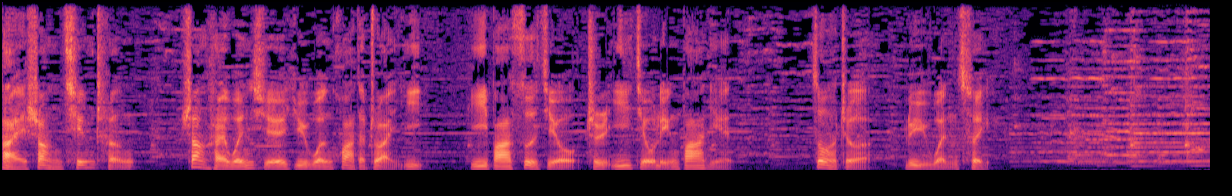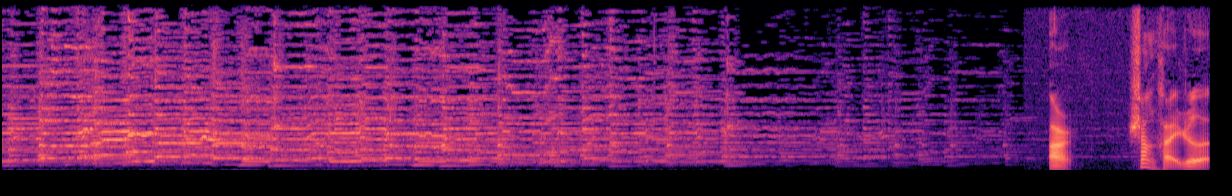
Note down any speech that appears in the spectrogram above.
海上倾城，上海文学与文化的转译，一八四九至一九零八年，作者吕文翠。二，上海热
